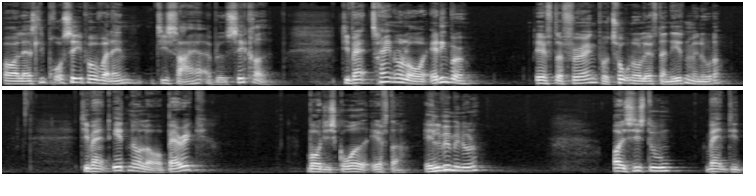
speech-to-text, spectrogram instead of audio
og lad os lige prøve at se på, hvordan de sejre er blevet sikret. De vandt 3-0 over Edinburgh, efter føring på 2-0 efter 19 minutter. De vandt 1-0 over Berwick, hvor de scorede efter 11 minutter. Og i sidste uge vandt de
